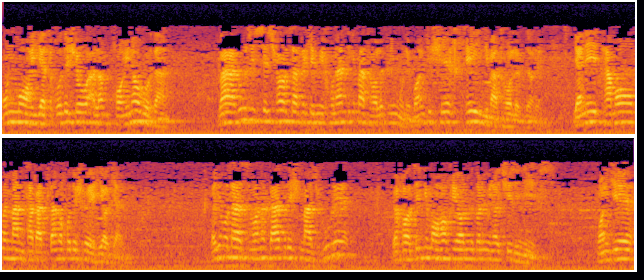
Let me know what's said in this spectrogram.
اون ماهیت خودش رو الان پایین آوردن. و روزی سه چهار صفحه که می‌خونن دیگه مطالب میمونه. با اینکه شیخ خیلی مطالب داره. یعنی تمام من خودش رو احیا کرده. ولی متاسفانه قدرش مجبوره به خاطر اینکه ماها خیال می‌کنیم اینا چیزی نیست. با اینکه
